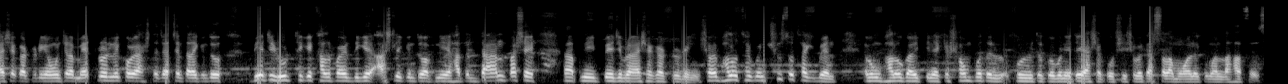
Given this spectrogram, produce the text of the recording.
আয়সা কার্টুনিং এবং যারা মেট্রো রেলে করে আসতে যাচ্ছেন, তারা কিন্তু বিআরটি রুট থেকে খালপাড়ের দিকে আসলে কিন্তু আপনি হাতের ডান পাশে আপনি পেয়ে যাবেন আয়সা কার্টুনিং সবাই ভালো থাকবেন, সুস্থ থাকবেন এবং ভালো গাড়ি কিনে একটা সম্পদের পরিণত করবেন, এটাই আশা করছি। সবাইকে আসসালামু আলাইকুম, আল্লাহ হাফেজ।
